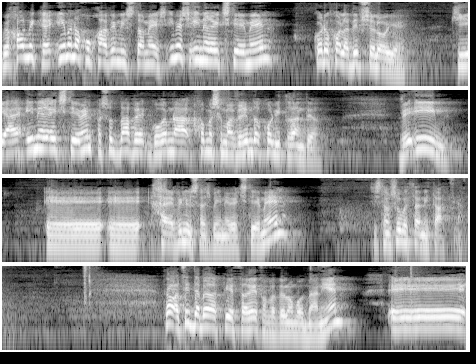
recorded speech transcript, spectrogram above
בכל מקרה, אם אנחנו חייבים להשתמש, אם יש inner HTML, קודם כל עדיף שלא יהיה. כי ה-inner HTML פשוט בא וגורם לכל מה שמעבירים דרכו להתרנדר. ואם אה, אה, חייבים להשתמש ב-inner HTML, תשתמשו בסניטציה. טוב, רציתי לדבר על CSRF, אבל זה לא מאוד מעניין. אה,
